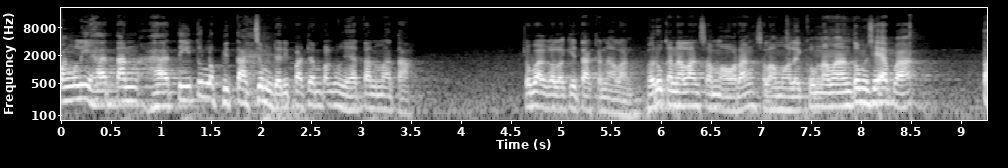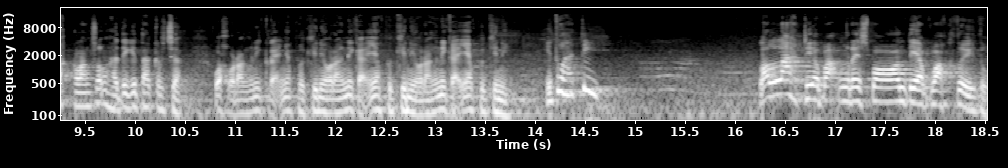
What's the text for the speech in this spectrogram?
penglihatan hati itu lebih tajam daripada penglihatan mata coba kalau kita kenalan baru kenalan sama orang Assalamualaikum nama antum siapa? Tak langsung hati kita kerja wah orang ini kayaknya begini orang ini kayaknya begini orang ini kayaknya begini itu hati lelah dia pak ngerespon tiap waktu itu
